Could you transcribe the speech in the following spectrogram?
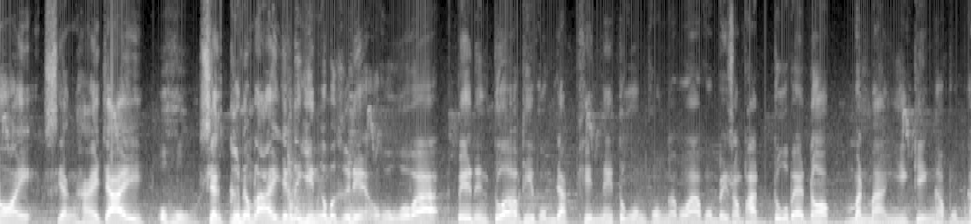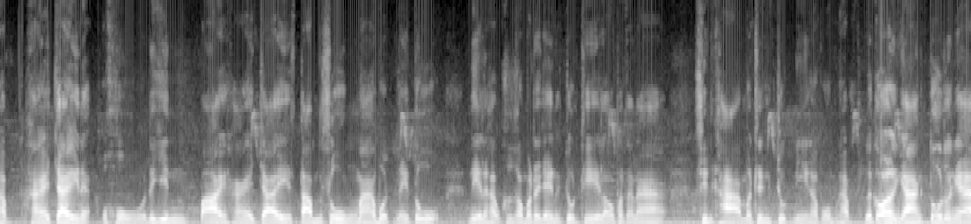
น้อย เสียงหายใจโอ้โหเสียงกืนน้ำลายยังได้ยินก็เมื่อคืนนี้โอ้โหเพราว่าเป็นหนึ่งตัวครับที่ผมอยากเห็นในตู้ของผมครับเพราะว่าผมไปสัมผัสตู้แบรนด์นอกมันมาอย่างนี้จริงครับผมครับหายใจเนี่ยโอ้โหได้ยินปลายหายใจต่ำสูงมาบดในตู้ นี่แหละครับคือเขามาได้ยังจุดที่เราพัฒนาสินค้ามาถึงจุดนี้ครับผมครับแล้วก็อย่างตู้ตัวเนี้ย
